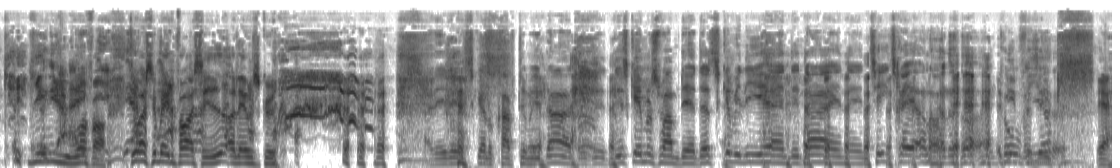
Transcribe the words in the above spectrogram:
gik ind i jura for. Det var simpelthen for at sidde og lave skøder ja, det, det skal du kræfte med. Der, det, det, det skimmelsvamp der, der skal vi lige have en, det, der er en, en T3 eller hvad det hedder, en K4. ja,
